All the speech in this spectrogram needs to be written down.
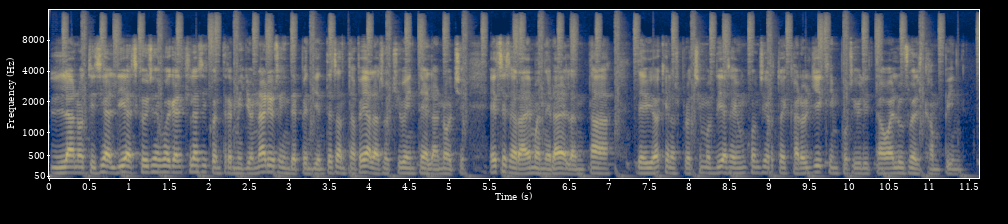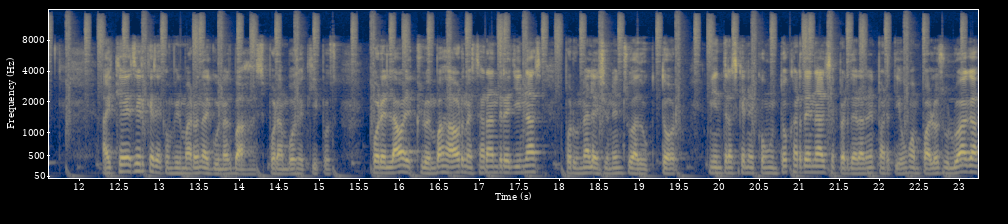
La noticia del día es que hoy se juega el clásico entre Millonarios e Independiente Santa Fe a las 8 y 20 de la noche. Este será de manera adelantada, debido a que en los próximos días hay un concierto de Carol G que imposibilitaba el uso del campín. Hay que decir que se confirmaron algunas bajas por ambos equipos. Por el lado del club embajador no estará Andrés Ginás por una lesión en su aductor, mientras que en el conjunto cardenal se perderán el partido Juan Pablo Zuluaga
